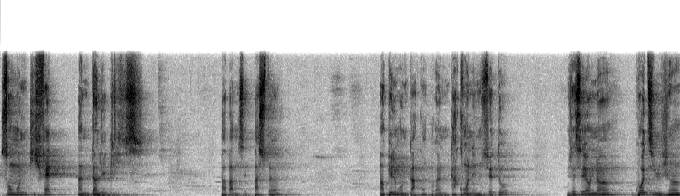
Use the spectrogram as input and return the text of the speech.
son monde qui fait dans l'église. Papa c'est pasteur. En pile monde qui comprendre, qui connaît monsieur tout. Je suis un gros dirigeant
